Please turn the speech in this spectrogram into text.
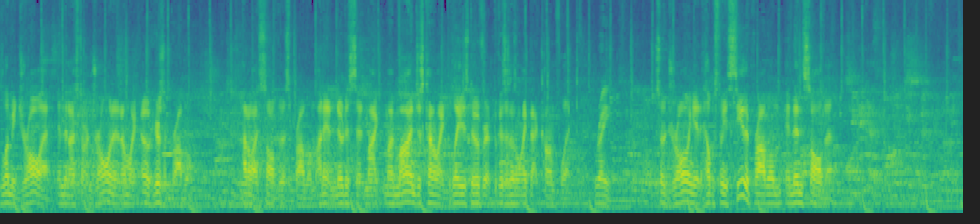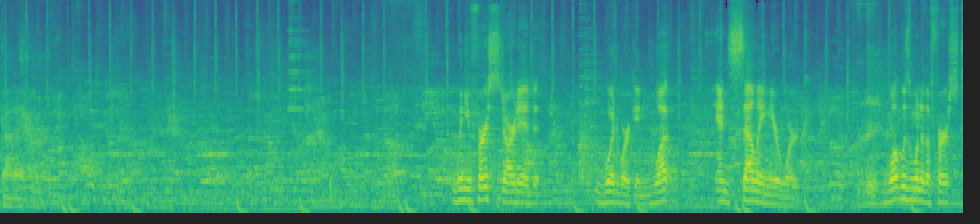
Let me draw it." And then I start drawing it and I'm like, "Oh, here's a problem. How do I solve this problem?" I didn't notice it. My my mind just kind of like glazed over it because it doesn't like that conflict. Right. So drawing it helps me see the problem and then solve it. Got it. When you first started woodworking, what and selling your work, what was one of the first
